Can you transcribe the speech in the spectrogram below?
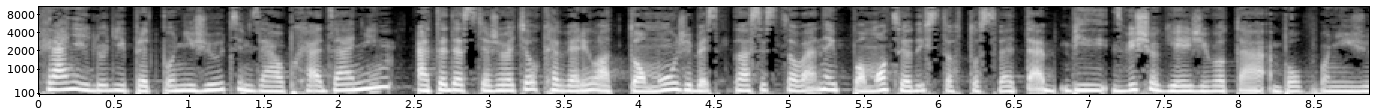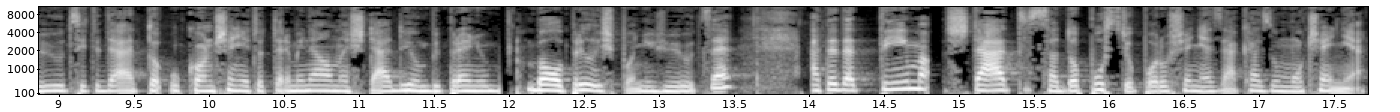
chrániť ľudí pred ponižujúcim zaobchádzaním a teda stiažovateľka verila tomu, že bez asistovanej pomoci odísť z tohto sveta by zvyšok jej života bol ponižujúci, teda to ukončenie, to terminálne štádium by pre ňu bolo príliš ponižujúce a teda tým štát sa dopustil porušenia zákazu mučenia.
